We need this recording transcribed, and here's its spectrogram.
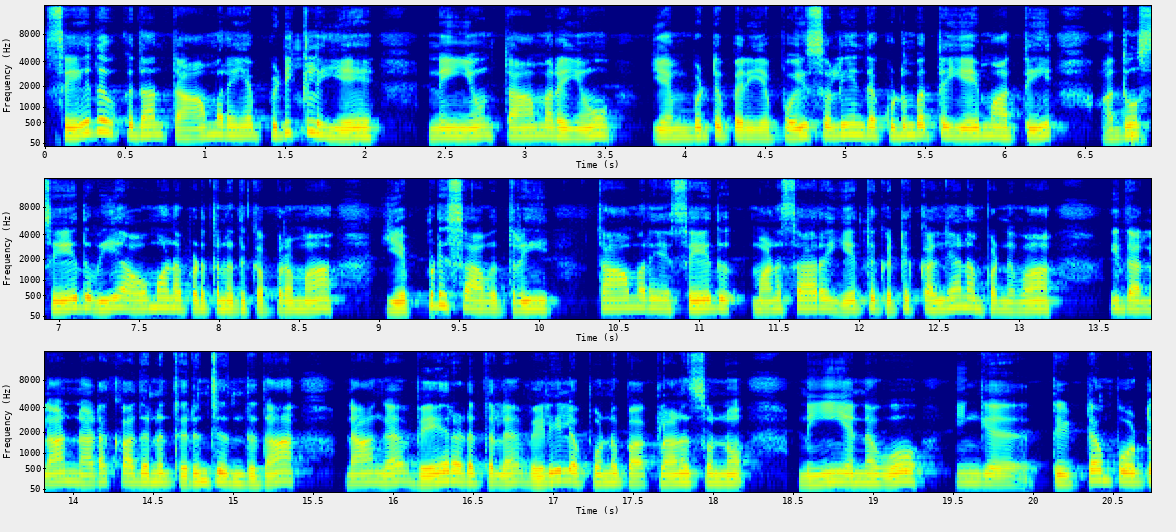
சேதுவுக்கு தான் தாமரையை பிடிக்கலையே. நீயும் தாமரையும் எம்பிட்டு பெரிய பொய் சொல்லி இந்த குடும்பத்தை ஏமாற்றி அதுவும் சேதுவையே அவமானப்படுத்தினதுக்கு அப்புறமா எப்படி சாவித்ரி? தாமரையை சேது மனசார ஏற்றுக்கிட்டு கல்யாணம் பண்ணுவான் இதெல்லாம் நடக்காதுன்னு தெரிஞ்சிருந்து தான் நாங்கள் வேறு இடத்துல வெளியில் பொண்ணு பார்க்கலான்னு சொன்னோம். நீ என்னவோ இங்கே திட்டம் போட்டு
